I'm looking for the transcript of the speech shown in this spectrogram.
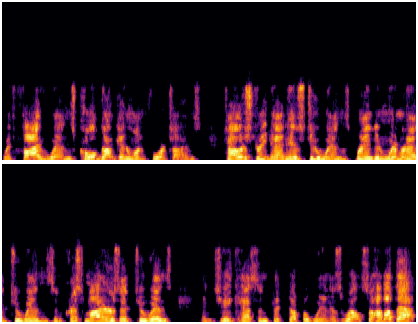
with five wins. Cole Duncan won four times. Tyler Street had his two wins. Brandon Wimmer had two wins, and Chris Myers had two wins. And Jake Hessen picked up a win as well. So how about that?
